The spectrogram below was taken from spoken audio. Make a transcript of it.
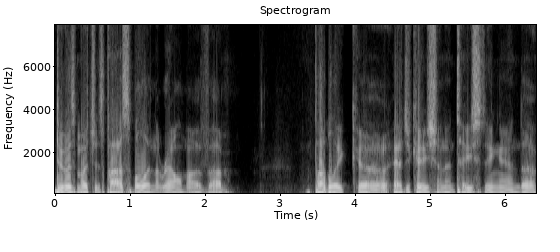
do as much as possible in the realm of um, public uh, education and tasting and uh,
